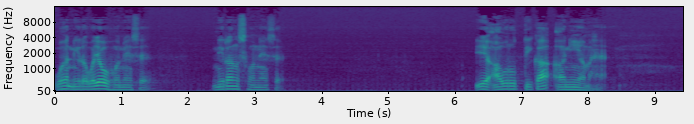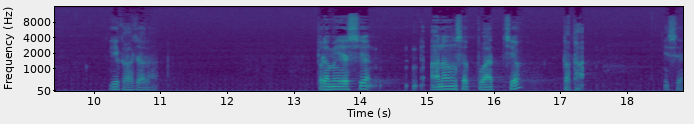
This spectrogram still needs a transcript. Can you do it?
वह निरवय होने से निरंश होने से, ये आवृत्ति का अनियम है। ये कहा जा रहा प्रमेयस्य अनंसत्वाच्य तथा, इसे।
